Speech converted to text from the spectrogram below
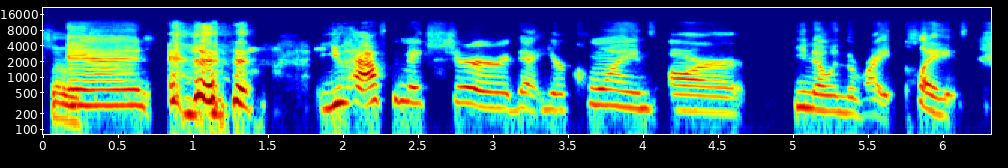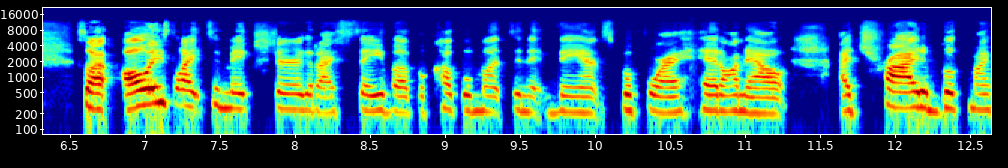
So. And you have to make sure that your coins are you know in the right place so i always like to make sure that i save up a couple months in advance before i head on out i try to book my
